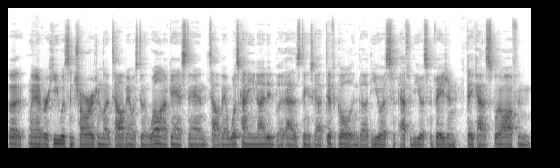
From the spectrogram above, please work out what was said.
But whenever he was in charge and the Taliban was doing well in Afghanistan, the Taliban was kind of united. But as things got difficult and uh, the U.S. after the U.S. invasion, they kind of split off and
